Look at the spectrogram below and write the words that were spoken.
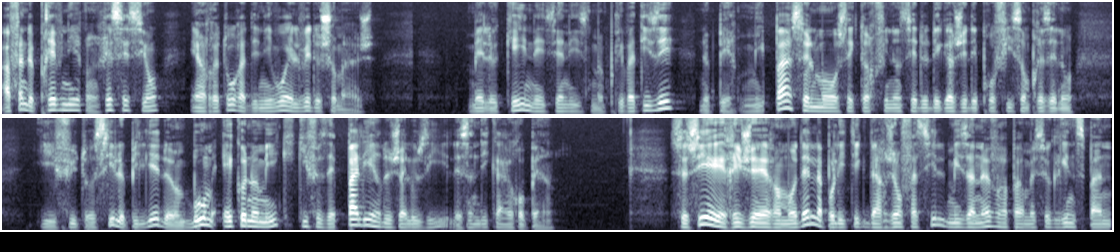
afin de prévenir une récession et un retour à des niveaux élevés de chômage. Mais le keynésianisme privatisé ne permit pas seulement au secteur financier de dégager des profits sans précédent, il fut aussi le pilier d'un boom économique qui faisait pâlir de jalousie les syndicats européens. Ceux-ci érigèrent en modèle la politique d'argent facile mise en œuvre par M. Greenspan,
